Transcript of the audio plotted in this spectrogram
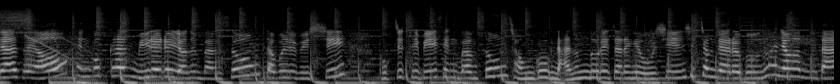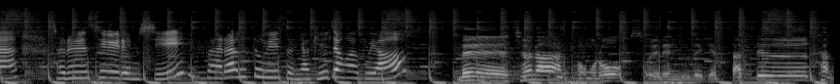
안녕하세요. 행복한 미래를 여는 방송 WBC 복지TV 생방송 전국 나눔 노래자랑에 오신 시청자 여러분 환영합니다. 저는 수요일 MC 바람 통일 소녀 길정하고요. 네, 전화 한 통으로 소외된 유대에게 따뜻한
